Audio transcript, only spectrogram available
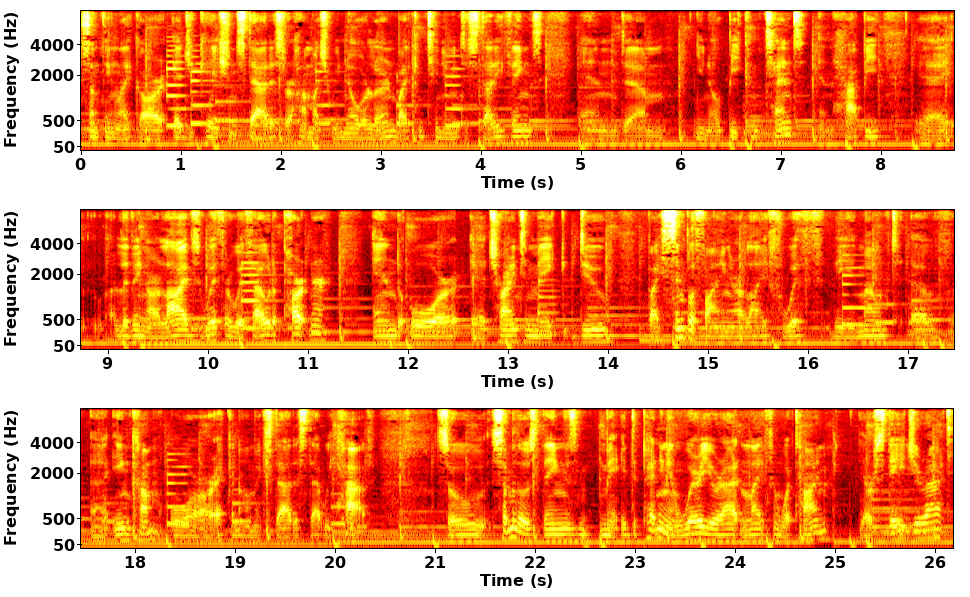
something like our education status or how much we know or learn by continuing to study things and, um, you know, be content and happy uh, living our lives with or without a partner and or uh, trying to make do by simplifying our life with the amount of uh, income or our economic status that we have. So some of those things, may, depending on where you're at in life and what time or stage you're at,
